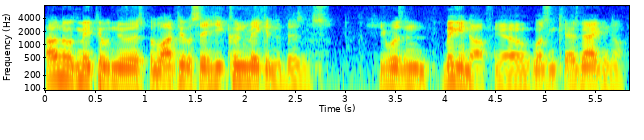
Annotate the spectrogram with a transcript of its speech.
I don't know if many people knew this, but a lot of people say he couldn't make it in the business. He wasn't big enough, you know, wasn't charismatic enough.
